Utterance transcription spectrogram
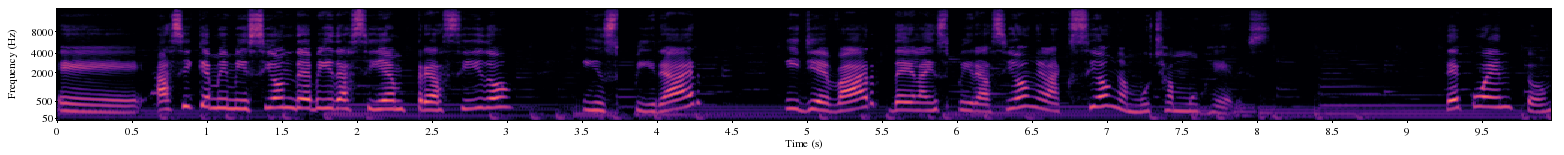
Eh, así que mi misión de vida siempre ha sido inspirar y llevar de la inspiración a la acción a muchas mujeres. Te cuento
